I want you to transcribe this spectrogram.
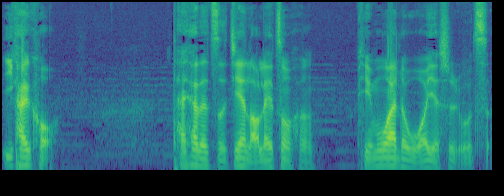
一开口，台下的子健老泪纵横，屏幕外的我也是如此，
